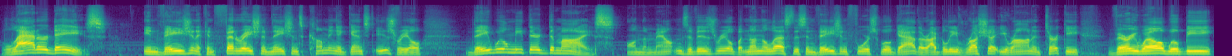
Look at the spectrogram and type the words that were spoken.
latter days invasion, a confederation of nations coming against Israel. They will meet their demise on the mountains of Israel, but nonetheless, this invasion force will gather. I believe Russia, Iran, and Turkey very well will be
